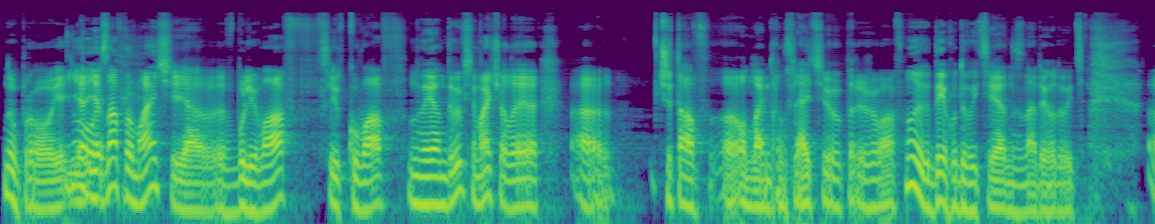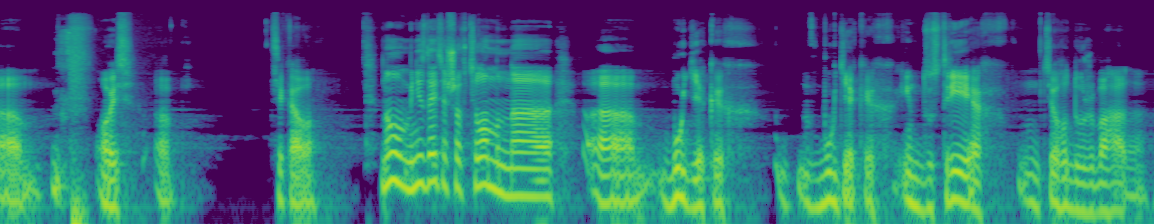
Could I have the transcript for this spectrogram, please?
Ну, про, я, ну, я, я знав про матч, я вболівав, слідкував. Ну, я не дивився матч, але е, читав е, онлайн-трансляцію, переживав. Ну, де його дивитися, я не знаю, де його дивитися. Е, ось. Е, цікаво. Ну, мені здається, що в цілому на е, будь-яких в будь-яких індустріях цього дуже багато.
